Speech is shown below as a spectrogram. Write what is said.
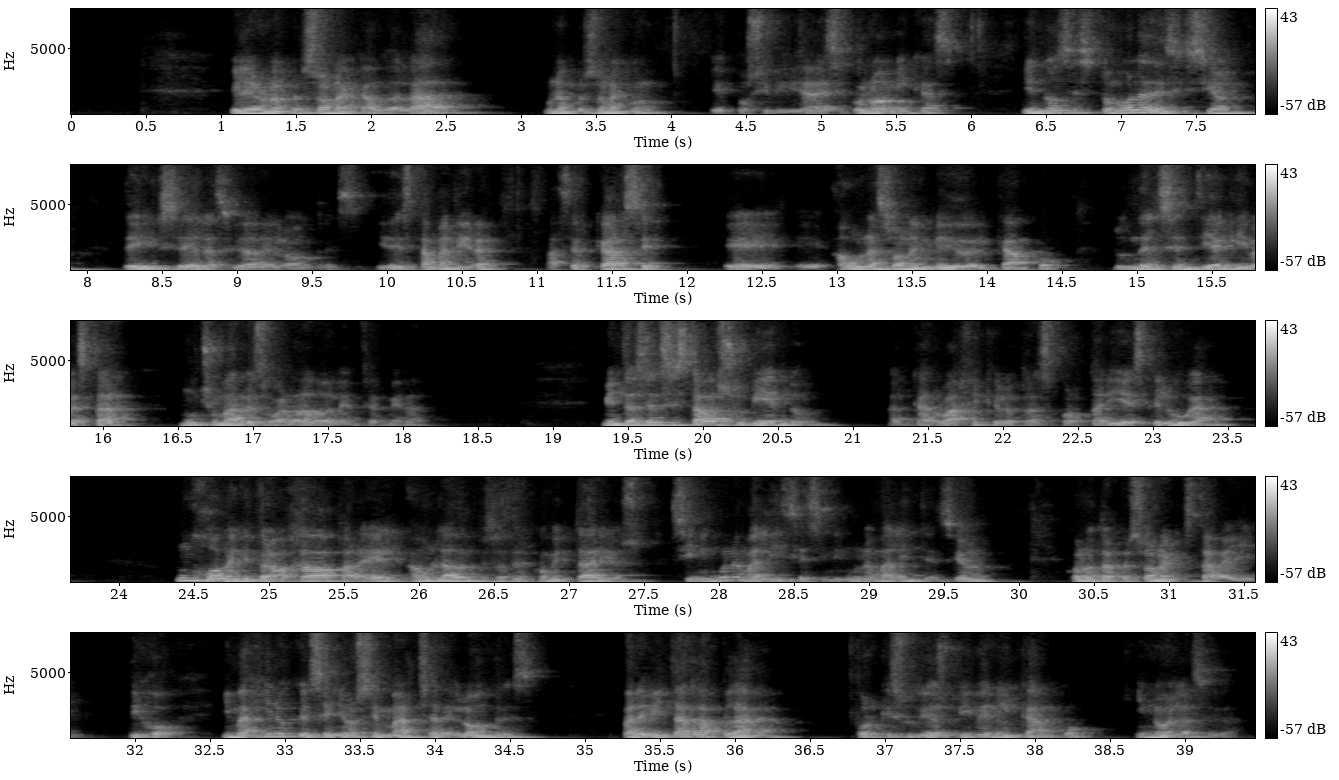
Él era una persona caudalada, una persona con eh, posibilidades económicas, y entonces tomó la decisión de irse de la ciudad de Londres y de esta manera acercarse a una zona en medio del campo donde él sentía que iba a estar mucho más resguardado de la enfermedad. Mientras él se estaba subiendo al carruaje que lo transportaría a este lugar, un joven que trabajaba para él a un lado empezó a hacer comentarios sin ninguna malicia, sin ninguna mala intención, con otra persona que estaba allí. Dijo, imagino que el Señor se marcha de Londres para evitar la plaga, porque su Dios vive en el campo y no en la ciudad.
